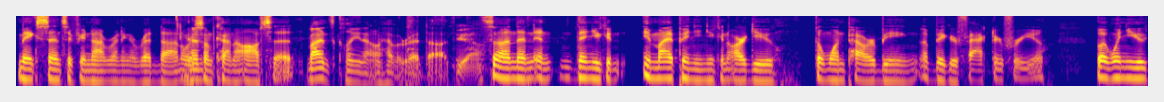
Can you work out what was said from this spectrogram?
makes sense if you're not running a red dot or And- some kind of offset. Mine's clean. I don't have a red dot. Yeah. So and then and then you can, in my opinion, you can argue the one power being a bigger factor for you. But when you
